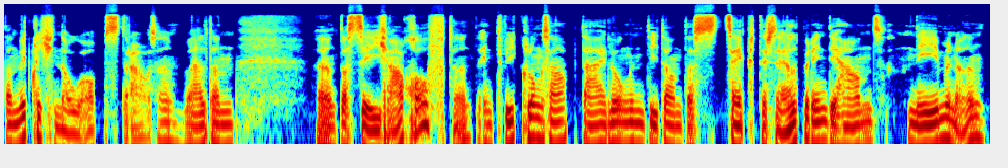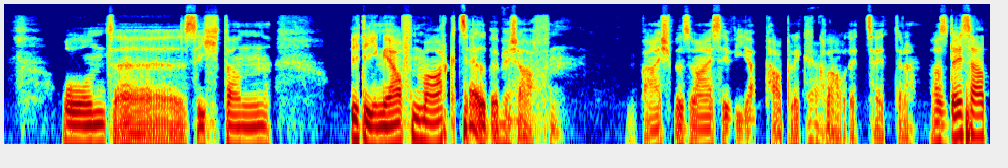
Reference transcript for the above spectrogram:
dann wirklich No-Ops draus, weil dann äh, das sehe ich auch oft, Entwicklungsabteilungen, die dann das Zepter selber in die Hand nehmen und äh, sich dann die Dinge auf dem Markt selber beschaffen beispielsweise via Public ja. Cloud etc. Also deshalb,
